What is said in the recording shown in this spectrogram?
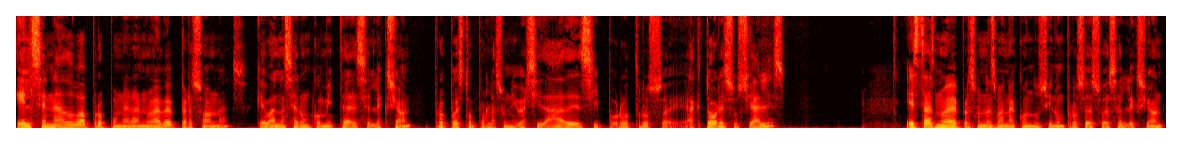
El Senado va a proponer a nueve personas que van a ser un comité de selección propuesto por las universidades y por otros eh, actores sociales. Estas nueve personas van a conducir un proceso de selección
